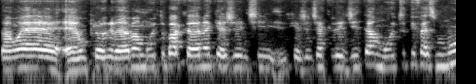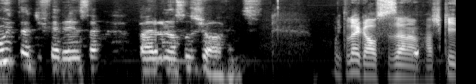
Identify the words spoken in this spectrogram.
Então, é, é um programa muito bacana que a, gente, que a gente acredita muito, que faz muita diferença para nossos jovens. Muito legal, Suzana. Acho que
